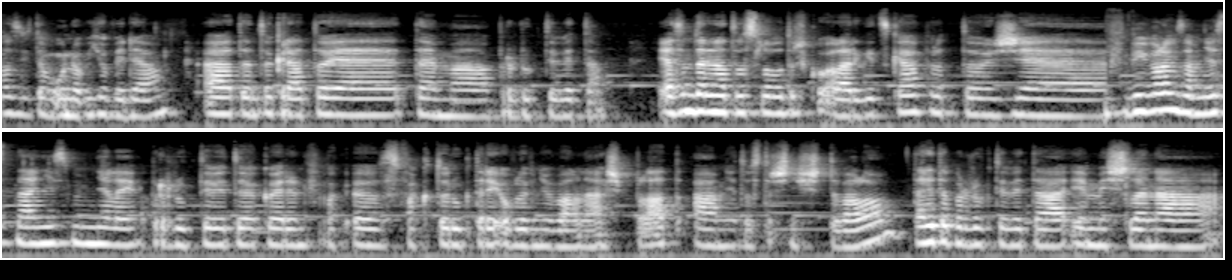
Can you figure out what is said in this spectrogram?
Vás vítám u nového videa. A tentokrát to je téma produktivita. Já jsem tady na to slovo trošku alergická, protože v bývalém zaměstnání jsme měli produktivitu jako jeden z faktorů, který ovlivňoval náš plat a mě to strašně štvalo. Tady ta produktivita je myšlená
